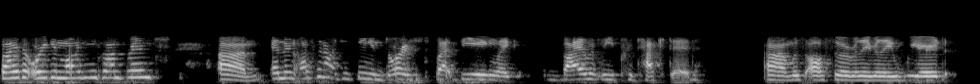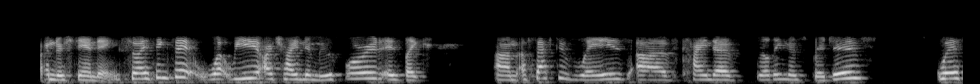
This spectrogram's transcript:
by the Oregon Logging Conference. Um, and then also not just being endorsed, but being like violently protected um, was also a really, really weird understanding. So I think that what we are trying to move forward is like um, effective ways of kind of building those bridges with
